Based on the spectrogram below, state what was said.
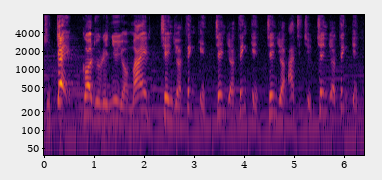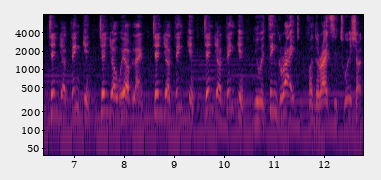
Today, God will renew your mind, change your thinking, change your thinking, change your attitude, change your thinking, change your thinking, change your way of life, change your thinking, change your thinking. You will think right for the right situation.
